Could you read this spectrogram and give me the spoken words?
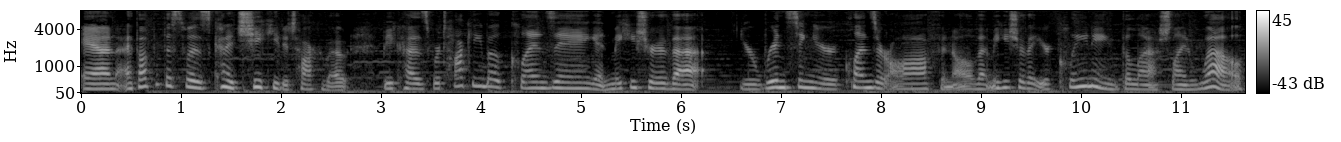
And I thought that this was kind of cheeky to talk about because we're talking about cleansing and making sure that you're rinsing your cleanser off and all of that, making sure that you're cleaning the lash line well.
